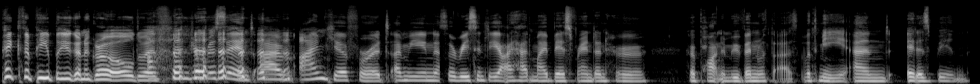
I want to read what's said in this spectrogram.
pick the people you're gonna grow old with. hundred percent. I'm I'm here for it. I mean, so recently I had my best friend and her her partner move in with us with me, and it has been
